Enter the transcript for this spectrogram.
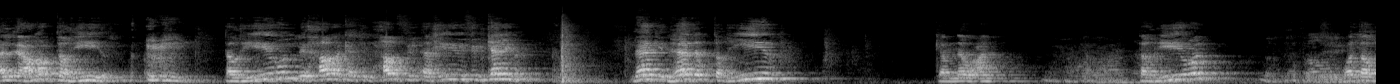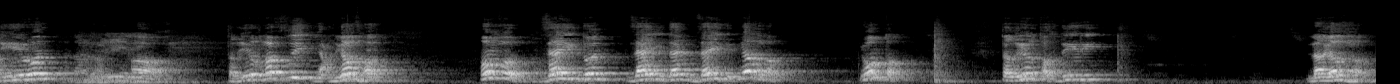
الإعراب تغيير. تغيير لحركة الحرف الأخير في الكلمة. لكن هذا التغيير كم نوعا؟ تغيير. وتغيير آه. تغيير لفظي يعني يظهر. انظر زيد زيدا زيد يظهر. ينطق. تغيير تقديري لا يظهر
